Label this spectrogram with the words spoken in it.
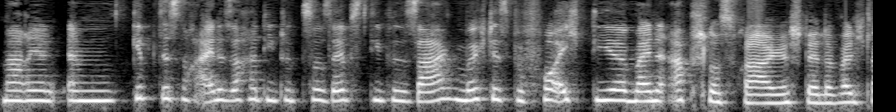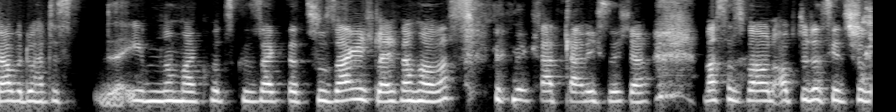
Marion, ähm, gibt es noch eine Sache, die du zur Selbstliebe sagen möchtest, bevor ich dir meine Abschlussfrage stelle? Weil ich glaube, du hattest eben noch mal kurz gesagt, dazu sage ich gleich noch mal was. Bin mir gerade gar nicht sicher, was das war und ob du das jetzt schon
